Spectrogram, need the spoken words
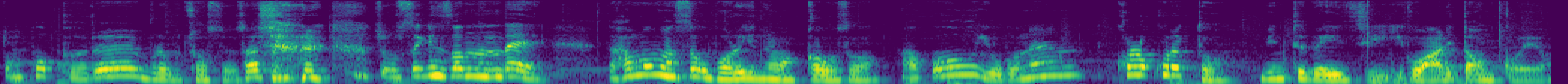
똥퍼프를 물에 묻혔어요. 사실 좀 쓰긴 썼는데 한 번만 쓰고 버리긴 좀 아까워서 하고 이거는 컬러 corrector 민트 베이지 이거 아리따움 거예요.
